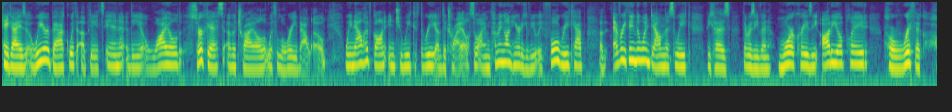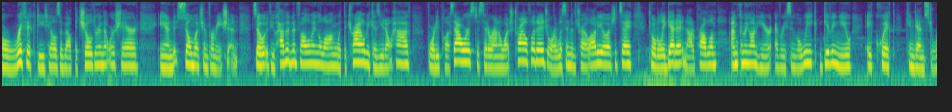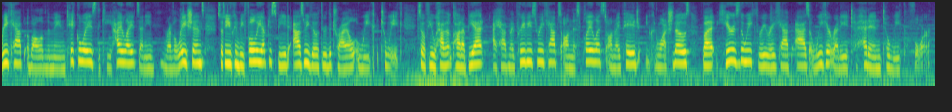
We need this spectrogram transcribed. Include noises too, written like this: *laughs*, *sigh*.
Hey guys, we are back with updates in the wild circus of a trial with Lori Vallow. We now have gone into week three of the trial, so I'm coming on here to give you a full recap of everything that went down this week because there was even more crazy audio played, horrific, horrific details about the children that were shared, and so much information. So if you haven't been following along with the trial because you don't have, 40 plus hours to sit around and watch trial footage or listen to the trial audio, I should say. Totally get it, not a problem. I'm coming on here every single week giving you a quick condensed recap of all of the main takeaways, the key highlights, any revelations, so you can be fully up to speed as we go through the trial week to week. So if you haven't caught up yet, I have my previous recaps on this playlist on my page. You can watch those, but here's the week three recap as we get ready to head into week four.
